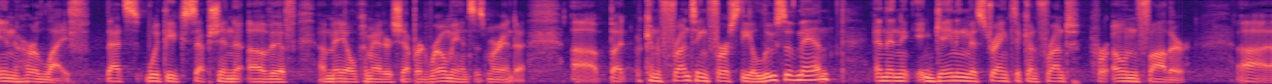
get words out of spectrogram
in her life. That's with the exception of if a male Commander Shepard romances Miranda. Uh, but confronting first the Illusive Man and then gaining the strength to confront her own father. Uh,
